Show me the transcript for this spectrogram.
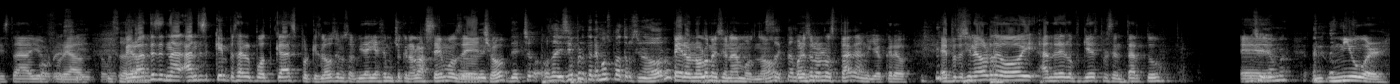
Sí, estaba bien fureado. Pobrecito. O sea, Pero antes de, antes de que empezar el podcast, porque luego se nos olvida y hace mucho que no lo hacemos, de hecho. De hecho, o sea, y siempre tenemos patrocinador. Pero no lo mencionamos, ¿no? Exactamente. Por eso no nos pagan, yo creo. El patrocinador de hoy, Andrés, ¿lo quieres presentar tú? ¿Cómo se llama? Newer.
